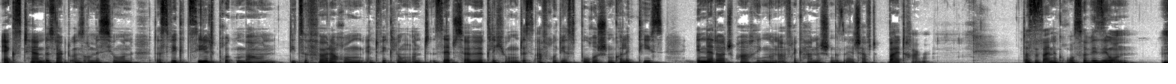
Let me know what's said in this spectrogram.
Extern besagt unsere Mission, dass wir gezielt Brücken bauen, die zur Förderung, Entwicklung und Selbstverwirklichung des afrodiasporischen Kollektivs in der deutschsprachigen und afrikanischen Gesellschaft beitragen. Das ist eine große Vision.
